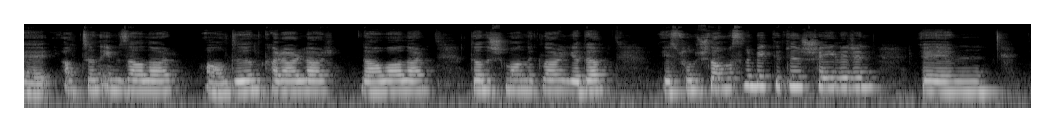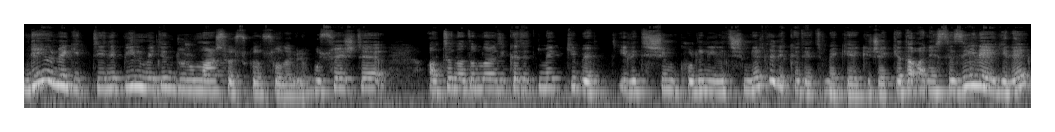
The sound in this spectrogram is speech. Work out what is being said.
e, attığın imzalar, aldığın kararlar, davalar, danışmanlıklar ya da e, sonuçlanmasını beklediğin şeylerin e, ne yöne gittiğini bilmediğin durumlar söz konusu olabilir. Bu süreçte attığın adımlara dikkat etmek gibi iletişim, kurduğun iletişimlere de dikkat etmek gerekecek. Ya da anestezi ile ilgili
